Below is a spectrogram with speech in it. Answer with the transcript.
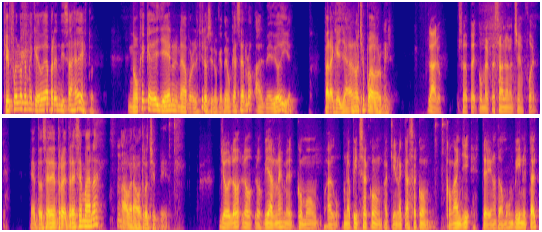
qué fue lo que me quedó de aprendizaje de esto? No que quede lleno ni nada por el estilo, sino que tengo que hacerlo al mediodía para que ya a la noche pueda dormir. Claro. Comer pesado en la noche es fuerte. Entonces, dentro de tres semanas habrá otro meal. Yo lo- lo- los viernes me como hago una pizza con aquí en la casa con, con Angie, este, nos tomamos un vino y tal.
